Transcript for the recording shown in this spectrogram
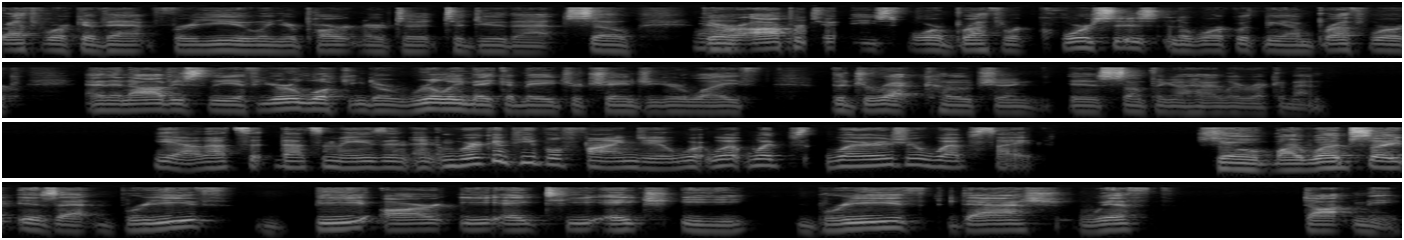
breathwork event for you and your partner to to do that. So there are opportunities for breathwork courses and to work with me on breathwork. And then obviously, if you're looking to really make a major change in your life, the direct coaching is something I highly recommend. Yeah, that's that's amazing. And where can people find you? What what what's where is your website? So my website is at breathe, B R E A T H E, breathe dash with dot me.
